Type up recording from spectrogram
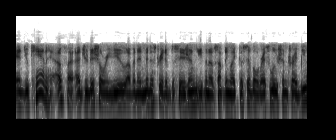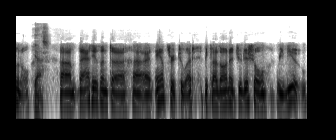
and you can have a, a, judicial review of an administrative decision, even of something like the Civil Resolution Tribunal. Yes. Um, that isn't uh, uh, an answer to it because on a judicial review,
